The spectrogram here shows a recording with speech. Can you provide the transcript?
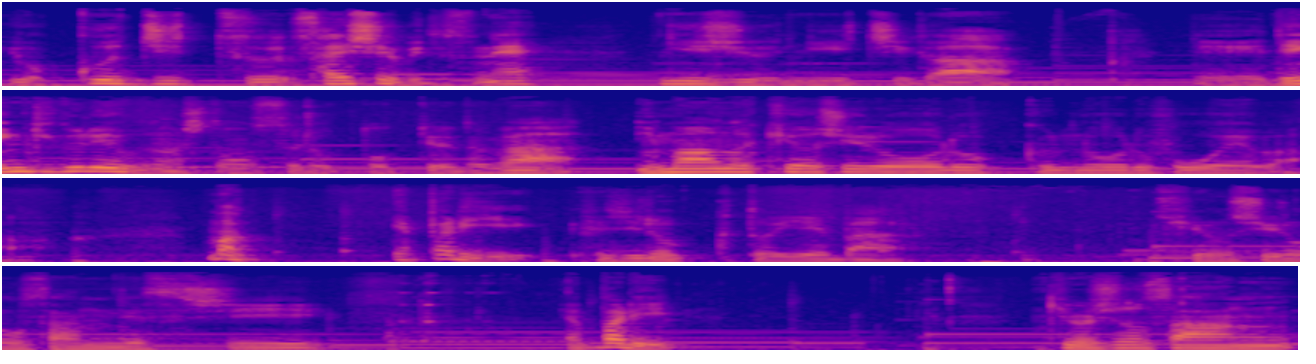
翌日最終日ですね。22日が、えー、電気グレーブの下のスロットっていうのが今の清志郎ロックンロールフォーエバー。まあやっぱりフジロックといえば清志郎さんですしやっぱり清志郎さん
